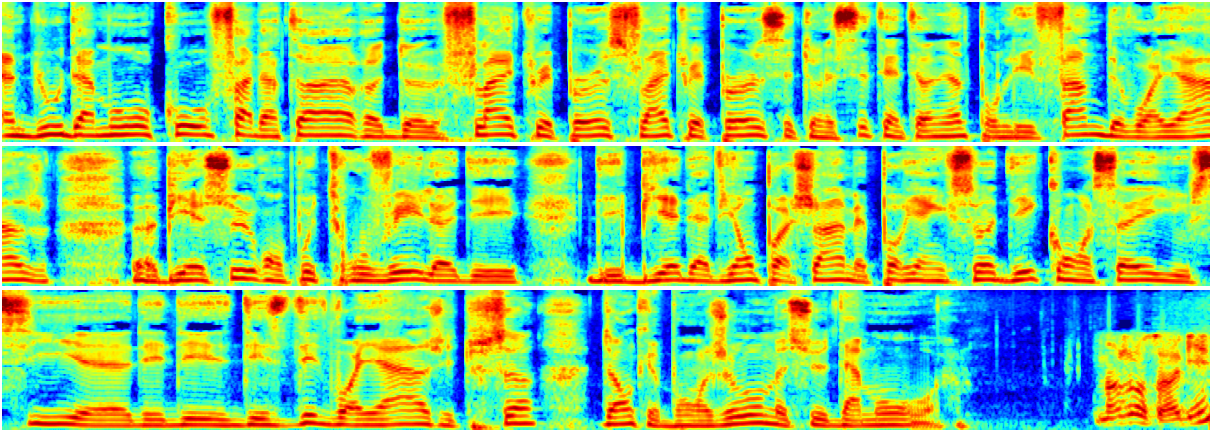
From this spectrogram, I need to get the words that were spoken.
Andrew Damour, cofondateur de Flight Rippers. Flight Rippers, c'est un site Internet pour les fans de voyage. Euh, bien sûr, on peut trouver là, des, billets d'avion pas chers, mais pas rien que ça. Des conseils aussi, euh, des, des, des idées de voyage et tout ça. Donc, bonjour, M. Damour. Bonjour, ça va bien?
